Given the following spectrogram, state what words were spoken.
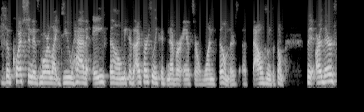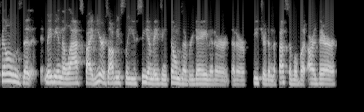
the question is more like, do you have a film? Because I personally could never answer one film. There's thousands of films. But are there films that maybe in the last five years, obviously you see amazing films every day that are that are featured in the festival, but are there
